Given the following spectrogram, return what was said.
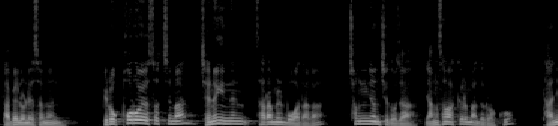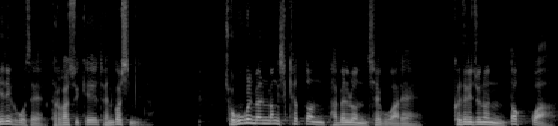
바벨론에서는 비록 포로였었지만 재능 있는 사람을 모아다가 청년 지도자 양성학교를 만들었고 다니엘이 그곳에 들어갈 수 있게 된 것입니다. 조국을 멸망시켰던 바벨론 제국 아래 그들이 주는 떡과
